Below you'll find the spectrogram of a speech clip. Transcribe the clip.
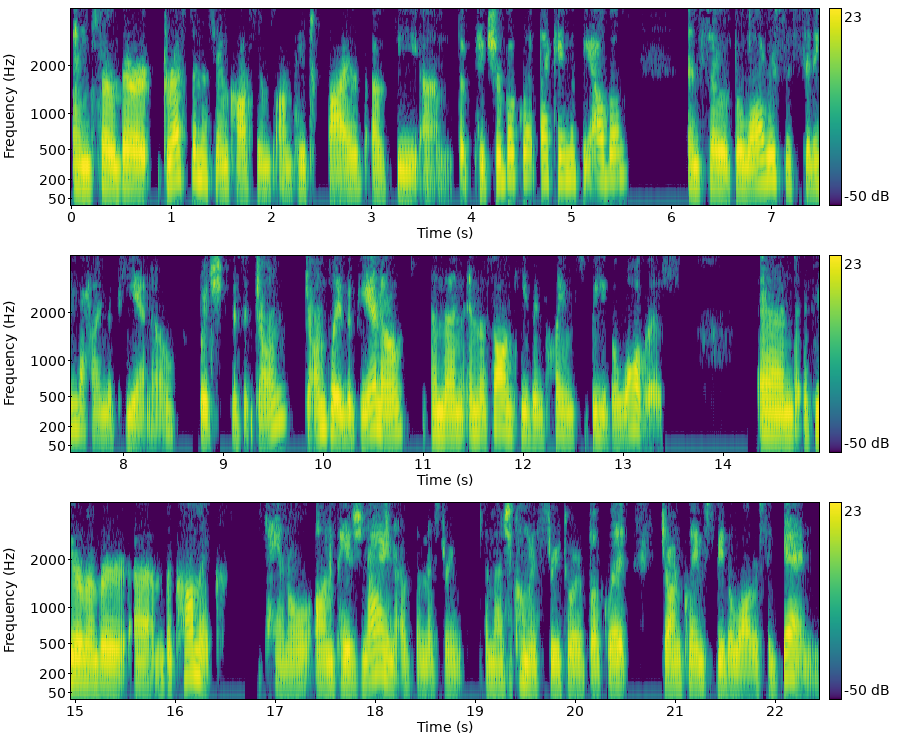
And so they're dressed in the same costumes on page five of the um, the picture booklet that came with the album. And so the walrus is sitting behind the piano, which is it John? John played the piano, and then in the song he then claims to be the walrus. And if you remember um, the comic panel on page nine of the mystery, the Magical Mystery Tour booklet, John claims to be the walrus again.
